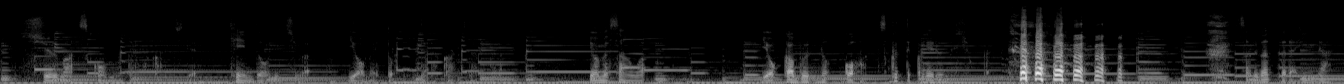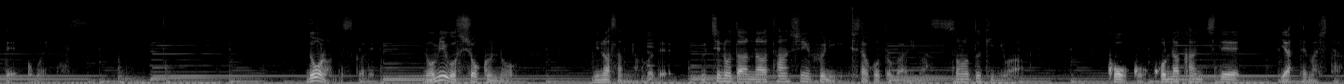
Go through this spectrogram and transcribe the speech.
う週末婚みたいな感じで。金土日は嫁とみたいな感じだったら。嫁さんは4日分のご飯作ってくれるんでしょうか。それだったらいいなって思います。どうなんですかね。飲み子諸君の皆さんの中でうちの旦那は単身赴任したことがあります。その時にはこうこうこんな感じでやってましたみ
